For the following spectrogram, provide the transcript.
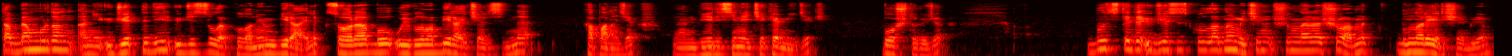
Tabii ben buradan hani ücretli değil ücretsiz olarak kullanıyorum bir aylık. Sonra bu uygulama bir ay içerisinde kapanacak. Yani verisini çekemeyecek. Boş duracak. Bu sitede ücretsiz kullandığım için şunlara şu anlık bunlara erişebiliyorum.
